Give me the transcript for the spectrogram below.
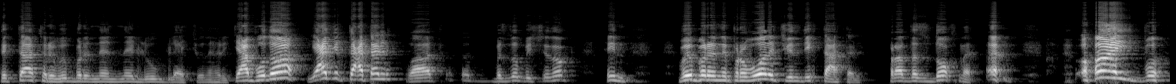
диктатори вибори не, не люблять? Вони говорять, я буду, я диктатор. От, беззубий щенок, він вибори не проводить, він диктатор. Правда, здохне. Ой, бо...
